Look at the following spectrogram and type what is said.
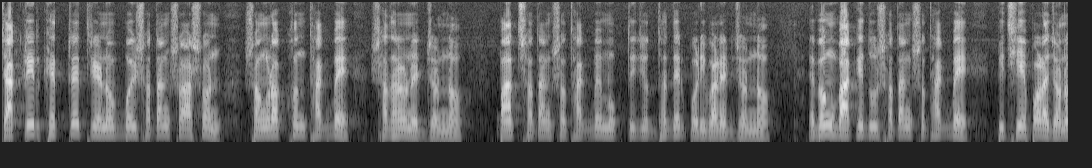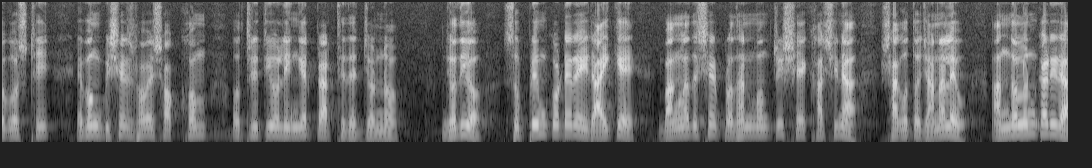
চাকরির ক্ষেত্রে তিরানব্বই শতাংশ আসন সংরক্ষণ থাকবে সাধারণের জন্য, পাঁচ শতাংশ থাকবে মুক্তিযোদ্ধাদের পরিবারের জন্য, এবং বাকি দু শতাংশ থাকবে পিছিয়ে পড়া জনগোষ্ঠী এবং বিশেষভাবে সক্ষম ও তৃতীয় লিঙ্গের প্রার্থীদের জন্য। যদিও সুপ্রিম কোর্টের এই রায়কে বাংলাদেশের প্রধানমন্ত্রী শেখ হাসিনা স্বাগত জানালেও আন্দোলনকারীরা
